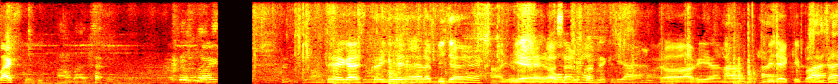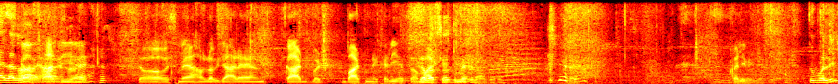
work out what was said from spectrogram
बाइक तो है गाइस तो ये है विजय है। हाँ, ये है रोशन करने के लिए आया है। तो अभी है ना विजय की बहन का शादी है। तो उसमें हम लोग जा रहे हैं कार्ड बांटने के लिए तो मार्केट में। करें पहले विजय। तू बोली?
